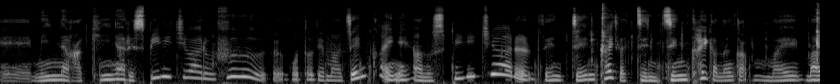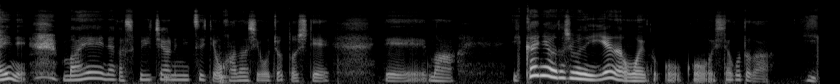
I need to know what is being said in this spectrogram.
えー、みんなが気になるスピリチュアル風ということで、まあ前回ね、あの、スピリチュアル、前前回とか前前回かなんか前、前ね、前なんかスピリチュアルについてお話をちょっとして、で、まあ、一回ね、私もね、嫌な思いをこうしたことが、一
